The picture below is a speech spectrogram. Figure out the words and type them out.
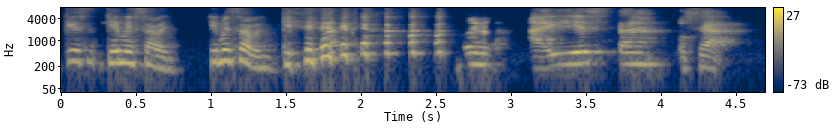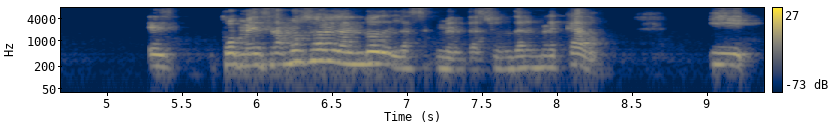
qué, qué me saben? ¿Qué me saben? ¿Qué? Bueno, ahí está. O sea, es- comenzamos hablando de la segmentación del mercado. Y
